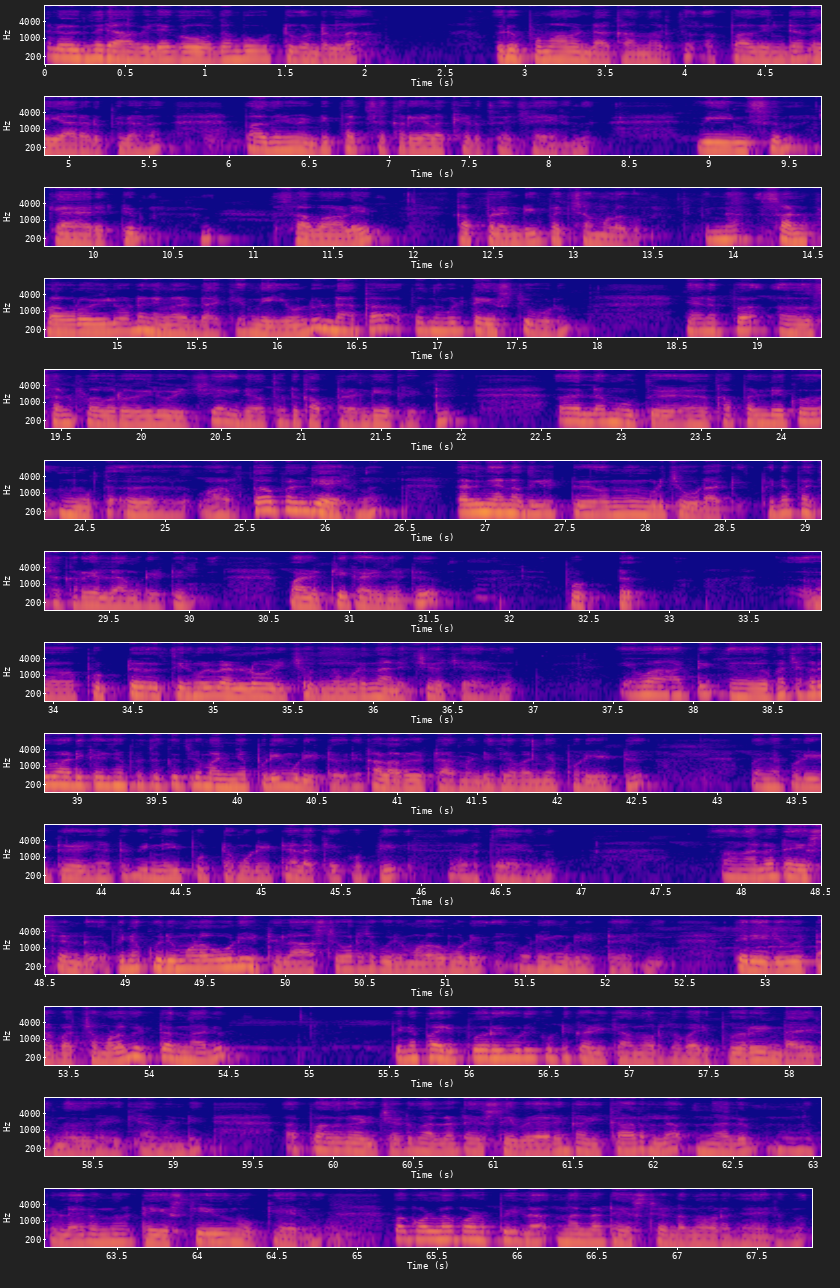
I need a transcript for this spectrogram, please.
Hello ഇന്ന് രാവിലെ ഗോതമ്പ് വിട്ടുകൊണ്ടുള്ള ഒരു ഉപ്പുമാവ് ഉണ്ടാക്കാമെന്ന് ഓർത്തു. അപ്പോൾ അതിന്റെ തയ്യാറെടുപ്പിലാണ്. അപ്പോൾ അതിന് വേണ്ടി പച്ചക്കറികളൊക്കെ എടുത്ത് വെച്ചായിരുന്നു. ബീൻസും ക്യാരറ്റും സവാളയും കപ്പലണ്ടിയും പച്ചമുളകും. പിന്നെ സൺഫ്ലവർ ഓയിൽ ഞങ്ങൾ ഉണ്ടാക്കിയത്. നെയ്യ് കൊണ്ട് ഉണ്ടാക്കാം. അപ്പോൾ ഒന്നും കൂടി ടേസ്റ്റ് കൂടും. ഞാനിപ്പോൾ സൺഫ്ലവർ ഓയിൽ ഒഴിച്ച് അതിന്റെ അകത്തോട്ട് കപ്പലണ്ടിയൊക്കെ ഇട്ട് അതെല്ലാം മൂത്ത് കപ്പലണ്ടിയൊക്കെ മൂത്ത വാർത്ത വറുത്ത കപ്പലണ്ടി ആയിരുന്നു എന്നാലും ഞാൻ അതിലിട്ട് ഒന്നും കൂടി ചൂടാക്കി. പിന്നെ പച്ചക്കറി എല്ലാം കൂടി ഇട്ട് വഴറ്റി കഴിഞ്ഞിട്ട് പുട്ട് പുട്ട് ഇത്തിരി കൂടി വെള്ളം ഒഴിച്ച് ഒന്നും കൂടി നനച്ച് വെച്ചായിരുന്നു. ഈ വാട്ടി പച്ചക്കറി വാടി കഴിഞ്ഞപ്പോഴത്തേക്ക് ഇത്തിരി മഞ്ഞപ്പൊടിയും കൂടി ഇട്ട് ഒരു കളർ കിട്ടാൻ വേണ്ടി ഇത്തിരി മഞ്ഞപ്പൊടി ഇട്ട് മഞ്ഞപ്പൊടി ഇട്ട് കഴിഞ്ഞിട്ട് പിന്നെ ഈ പുട്ടും കൂടി ഇട്ട് ഇളക്കി കൂട്ടി എടുത്തായിരുന്നു. നല്ല ടേസ്റ്റ് ഉണ്ട്. പിന്നെ കുരുമുളക് കൂടി ഇട്ട് ലാസ്റ്റ് കുറച്ച് കുരുമുളകും കൂടി കൂടിയും കൂടി ഇട്ടായിരുന്നു. ഇത്തിരി എരിവ് ഇട്ട പച്ചമുളക് ഇട്ട് എന്നാലും പിന്നെ പരിപ്പ് കറിയും കൂടി കുട്ടി കഴിക്കാമെന്ന് ഓർത്ത് പരിപ്പ് കറി ഉണ്ടായിരുന്നത് കഴിക്കാൻ വേണ്ടി. അപ്പോൾ അത് കഴിച്ചിട്ട് നല്ല ടേസ്റ്റ് ഇവരാരും കഴിക്കാറില്ല. എന്നാലും പിള്ളേരൊന്ന് ടേസ്റ്റ് ചെയ്ത് നോക്കിയായിരുന്നു. അപ്പോൾ കൊള്ളാം കുഴപ്പമില്ല. നല്ല ടേസ്റ്റ് ഉണ്ടെന്ന് പറഞ്ഞായിരുന്നു.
